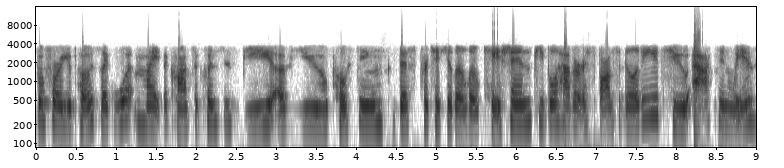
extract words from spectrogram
before you post, like what might the consequences be of you posting this particular location? People have a responsibility to act in ways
